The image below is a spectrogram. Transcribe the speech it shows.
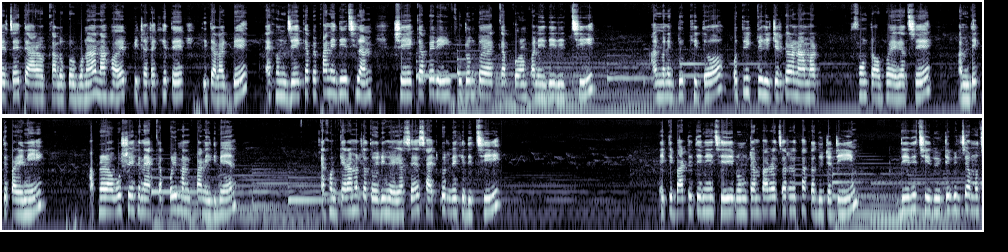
এর চাইতে আর কালো করব না না হয় পিঠাটা খেতে তিতা লাগবে। এখন যেই কাপে পানি দিয়েছিলাম, সেই কাপের এই ফুটন্ত এক কাপ গরম পানি দিয়ে দিচ্ছি। আমি অনেক দুঃখিত। অতিরিক্ত হিটের কারণে আমার ফোনটা অফ হয়ে গেছে। আমি দেখতে পারিনি। আপনারা অবশ্যই এখানে এক কাপ পরিমাণ পানি দিবেন। এখন ক্যারামেলটা তৈরি হয়ে গেছে, সাইড করে রেখে দিচ্ছি। একটি বাটিতে নিয়েছি রুম টেম্পারেচারে থাকা দুইটা ডিম। দিয়ে দিচ্ছি দুই টেবিল চামচ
